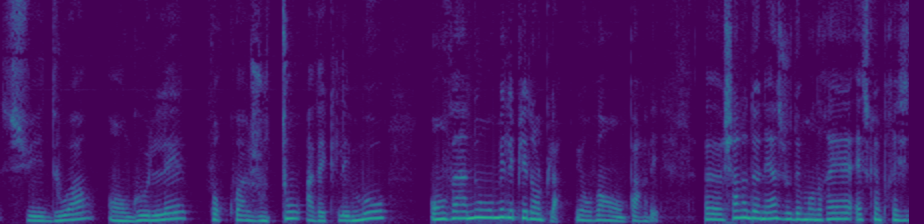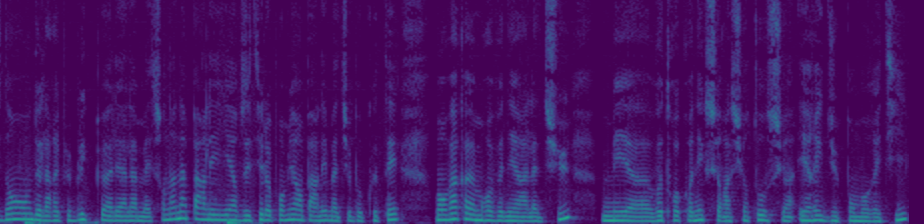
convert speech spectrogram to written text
suédois, angolais? Pourquoi joue-t-on avec les mots? On va nous mettre les pieds dans le plat et on va en parler. Euh, Charles je vous demanderais, est-ce qu'un président de la République peut aller à la messe? On en a parlé hier, vous étiez le premier à en parler, Mathieu Bocoté. on va quand même revenir là-dessus, mais euh, votre chronique sera surtout sur Éric Dupont-Moretti.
